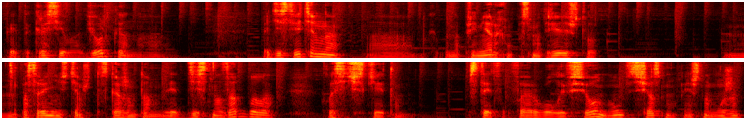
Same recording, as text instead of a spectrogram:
какая-то красивая обвертка, на... а действительно а, как бы на примерах мы посмотрели, что по сравнению с тем, что, скажем, там лет 10 назад было, классические там stateful firewall и все, ну, сейчас мы, конечно, можем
